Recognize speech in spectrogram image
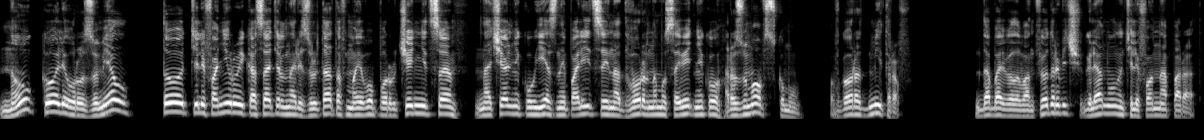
Ну, коли уразумел, то телефонируй касательно результатов моего порученница начальнику уездной полиции надворному советнику Разумовскому в город Дмитров, добавил Иван Федорович, глянул на телефонный аппарат.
